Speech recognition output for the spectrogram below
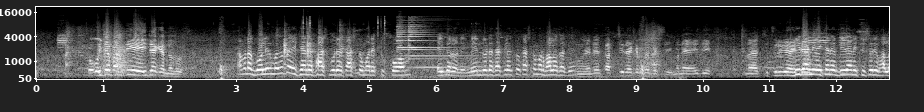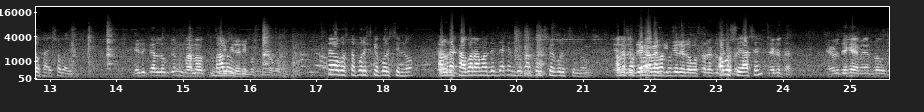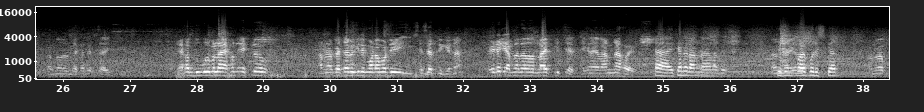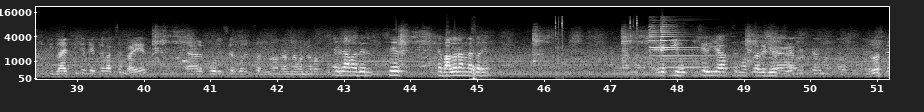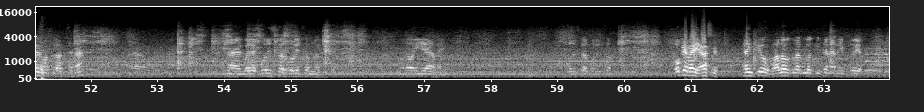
তো ওইটা বাদ দিয়ে এইটা কেন ধরছে আমরা গলির মধ্যে তো এখানে ফাস্টফুডের কাস্টমার একটু কম এই কারণে। মেন রোডে থাকলে একটু কাস্টমার ভালো থাকে। কাচ্চির আইটেমটা বেশি। মানে এই যে বিরিয়ানি এখানে বিরিয়ানি খিচুড়ি ভালো খায় সবাই। এদিককার লোকজন ভালো খিচুড়ি বিরিয়ানি পছন্দ করে। অবস্থা পরিষ্কার পরিচ্ছন্ন। আমরা খাবার আমাদের দেখেন দোকান পরিষ্কার পরিচ্ছন্ন। আমরা সব দেখাবেন কিচেনের অবস্থাটা অবশ্যই আসেন। এটা। দেখে আমি আপনাদের দেখাতে চাই। এখন দুপুরবেলা এখন একটু আপনার বেচা বিক্রি মোটামুটি শেষের দিকে না? এটা কি আপনাদের লাইভ কিচেন এখানে রান্না হয়? হ্যাঁ এখানে রান্না হয় আমাদের। কিচেন পরিষ্কার। আমরা লাইভ কিচেন দেখতে পাচ্ছেন ভাইয়ের? এই যে আমাদের শেফ ভালো রান্না করে। এটা কি কিসের ইয়ে হচ্ছে মশলা রেডি হচ্ছে? রোস্টের মশলা হচ্ছে না? হ্যাঁ। না একবারে পরিষ্কার পরিচ্ছন্ন কোনো ইয়া নাই। পরিষ্কার পরিচ্ছন্ন। ওকে ভাই আসে থ্যাংক ইউ ভালো লাগল কিচেনের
